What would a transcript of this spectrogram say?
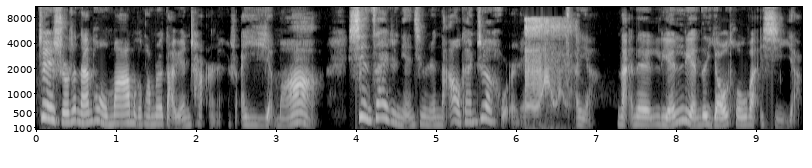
这时候，她男朋友妈妈搁旁边打圆场呢，说：“哎呀妈，现在这年轻人哪有干这活的？”哎呀，奶奶连连的摇头惋惜呀。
